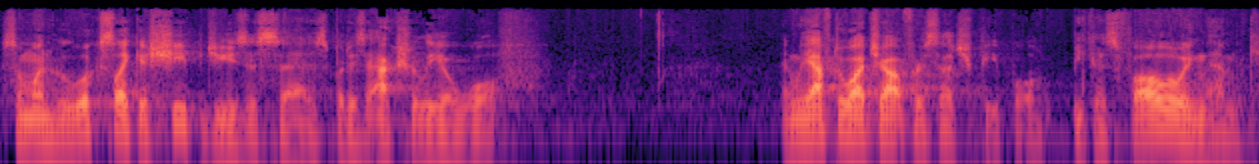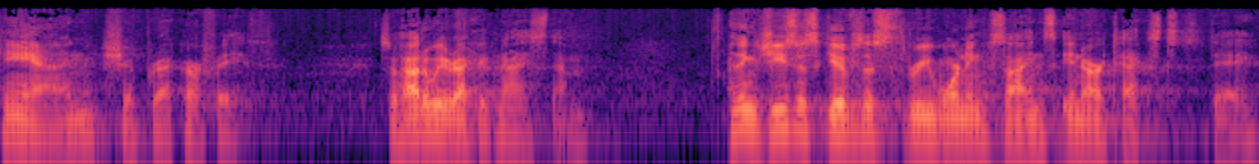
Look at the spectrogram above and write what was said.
Someone who looks like a sheep, Jesus says, but is actually a wolf. And we have to watch out for such people because following them can shipwreck our faith. So, how do we recognize them? I think Jesus gives us three warning signs in our text today.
